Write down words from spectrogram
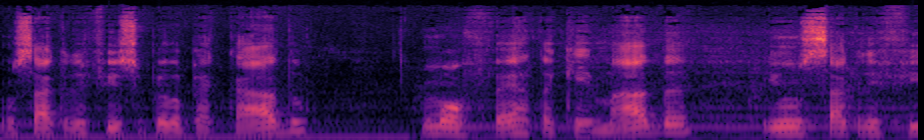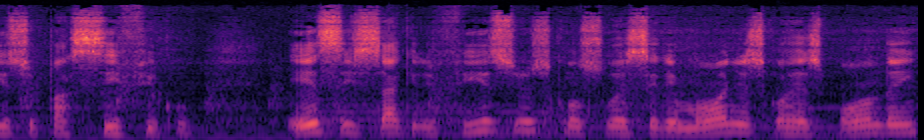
um sacrifício pelo pecado, uma oferta queimada e um sacrifício pacífico. Esses sacrifícios, com suas cerimônias, correspondem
